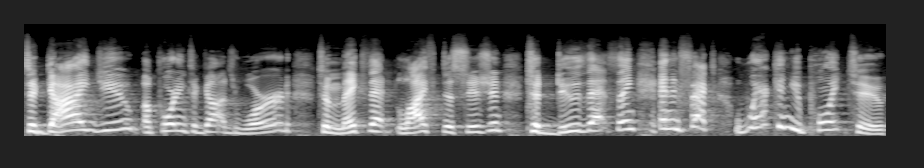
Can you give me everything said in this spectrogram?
to guide you according to God's Word, to make that life decision, to do that thing? And in fact, where can you point to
